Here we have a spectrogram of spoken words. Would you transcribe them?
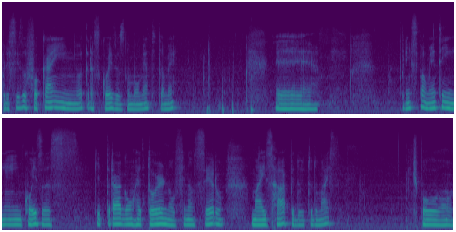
preciso focar em outras coisas no momento também é, principalmente em, em coisas que tragam retorno financeiro mais rápido e tudo mais. Tipo,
